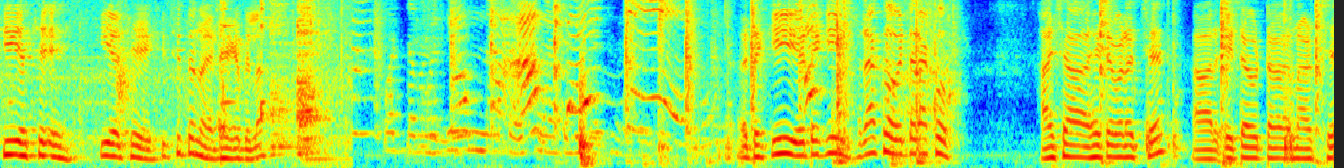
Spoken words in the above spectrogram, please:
কি আছে? কি আছে? কিছু তো নয় ঢেকে দিলা। এটা কি এটা কি? রাখো এটা রাখো। আয়সা হেঁটে বেড়াচ্ছে আর এটা ওটা নাড়ছে।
